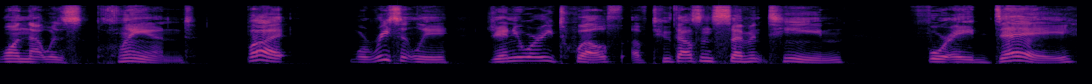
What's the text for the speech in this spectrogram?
one that was planned, but more recently, January 12th of 2017, for a day,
